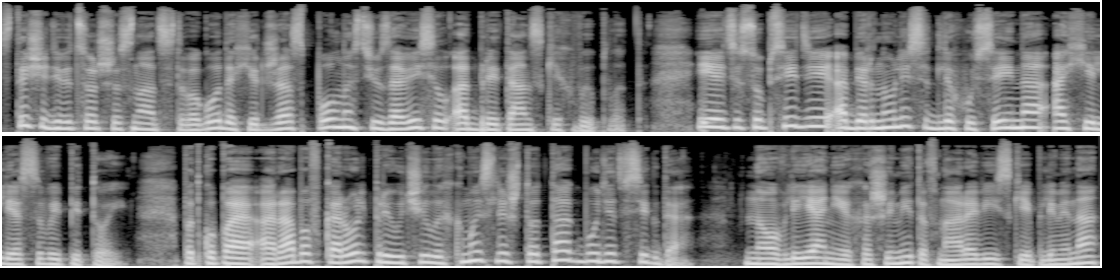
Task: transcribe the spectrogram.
С 1916 года Хиджаз полностью зависел от британских выплат. И эти субсидии обернулись для Хусейна ахиллесовой пятой. Подкупая арабов, король приучил их их к мысли, что так будет всегда. Но влияние хашемитов на аравийские племена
